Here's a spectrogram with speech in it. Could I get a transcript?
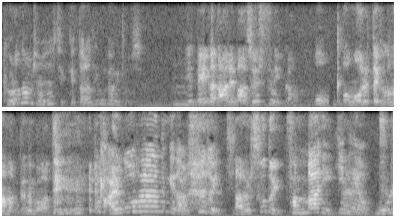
결혼하면 잘 살 수 있겠다는 생각이 들었어요. 이게 내가 나를 마주했으니까. 어. 너무 어릴 때 결혼하면 안 되는 것 같아. 좀 알고 하는 게 나을 수도 있지. 나을 수도 있지. 반반이긴 네. 해요. 모를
